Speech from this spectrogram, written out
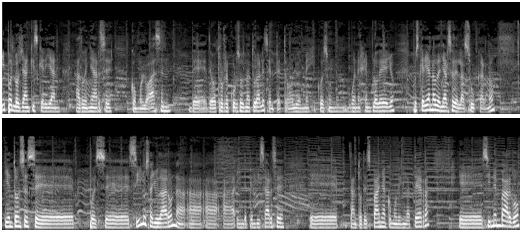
Y pues los yanquis querían adueñarse, como lo hacen de, otros recursos naturales, el petróleo en México es un buen ejemplo de ello, pues querían adueñarse del azúcar, ¿no? Y entonces, eh, pues eh, sí los ayudaron a, independizarse eh, tanto de España como de Inglaterra. Sin embargo,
